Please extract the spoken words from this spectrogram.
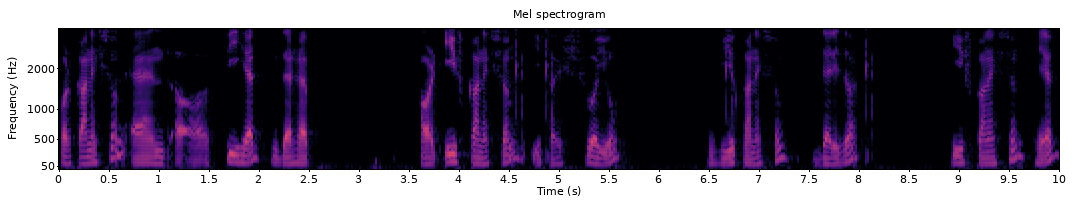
for connection and uh, see here there have our if connection if I show you view connection there is a if connection here.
